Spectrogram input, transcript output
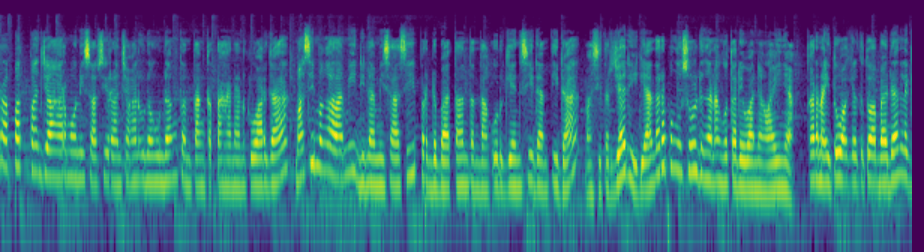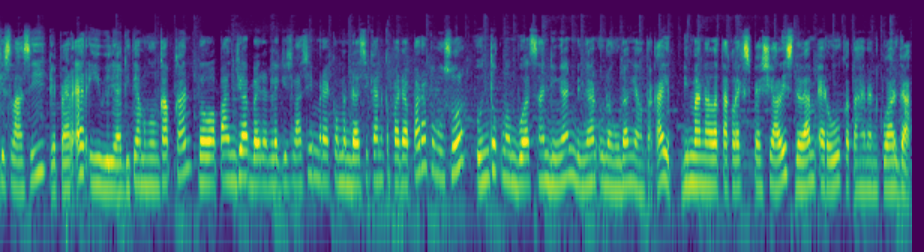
Rapat panja harmonisasi rancangan undang-undang tentang ketahanan keluarga masih mengalami dinamisasi perdebatan tentang urgensi dan tidak masih terjadi di antara pengusul dengan anggota dewan yang lainnya. Karena itu, Wakil Ketua Badan Legislasi DPR RI Willy Aditya mengungkapkan bahwa panja Badan Legislasi merekomendasikan kepada para pengusul untuk membuat sandingan dengan undang-undang yang terkait, di mana letak lex spesialis dalam RUU Ketahanan Keluarga.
